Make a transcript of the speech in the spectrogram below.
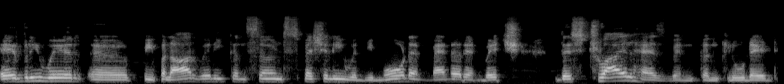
everywhere people are very concerned, especially with the mode and manner in which this trial has been concluded,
